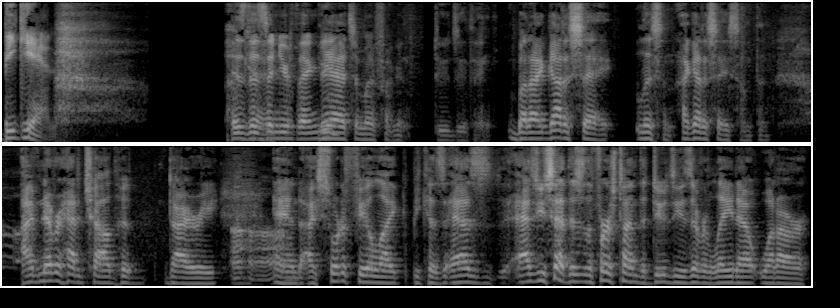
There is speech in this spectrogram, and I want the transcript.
Begin. Is this in your thing? dude? yeah, it's in my fucking dudesy thing. But I gotta say, listen, I gotta say something. I've never had a childhood diary, uh-huh. and I sort of feel like because as as you said, this is the first time that dudesy has ever laid out what our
